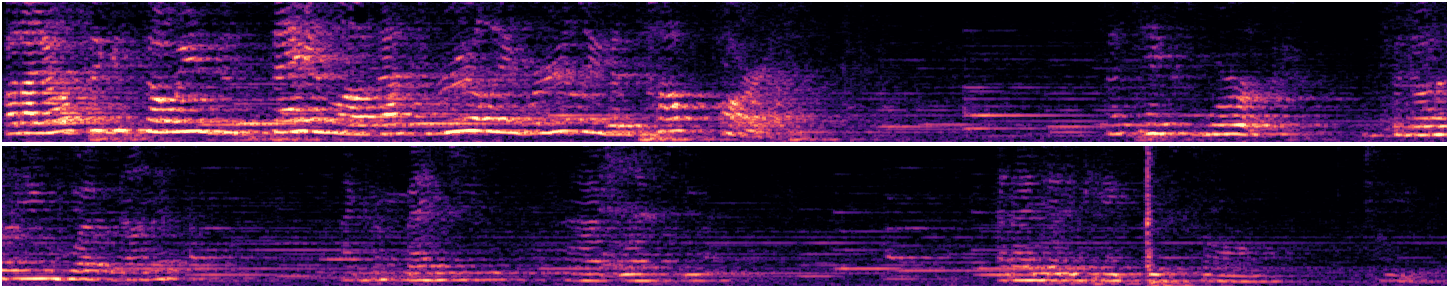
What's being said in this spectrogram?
but I don't think it's so easy to stay in love. That's really, really the tough part. That takes work. And for those of you who have done it, I commend you and I bless you. And I dedicate this song to you.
